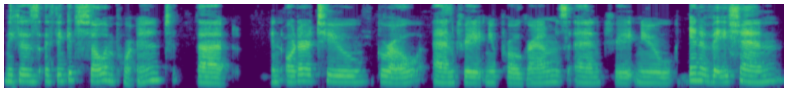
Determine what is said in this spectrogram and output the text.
because I think it's so important that in order to grow and create new programs and create new innovation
